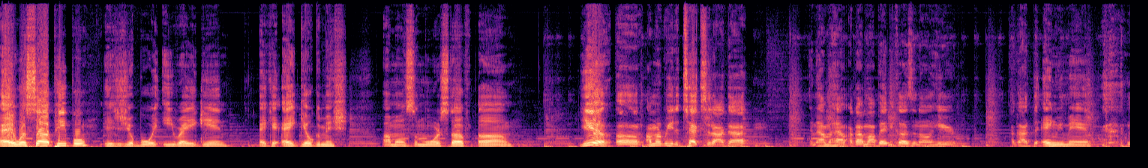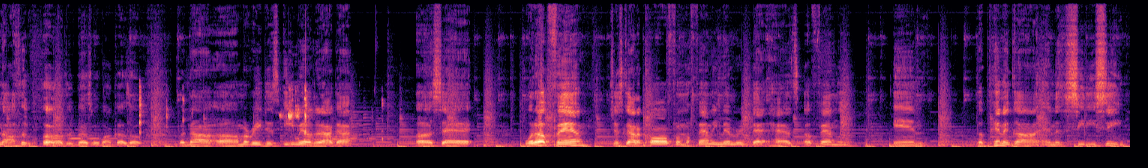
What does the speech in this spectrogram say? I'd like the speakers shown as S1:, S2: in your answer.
S1: Hey, what's up, people? This is your boy E Ray again, aka Gilgamesh. I'm on some more stuff. Um, yeah, um, I'm gonna read a text that I got, and I'm gonna have. I got my baby cousin on here. I got the angry man. no, I'm uh, with my cousin. But nah, uh, I'm gonna read this email that I got. Uh, said, "What up, fam? Just got a call from a family member that has a family in the Pentagon and the CDC.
